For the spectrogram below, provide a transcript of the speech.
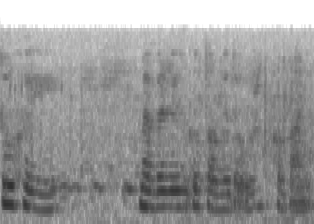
suchy i mebel jest gotowy do użytkowania.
